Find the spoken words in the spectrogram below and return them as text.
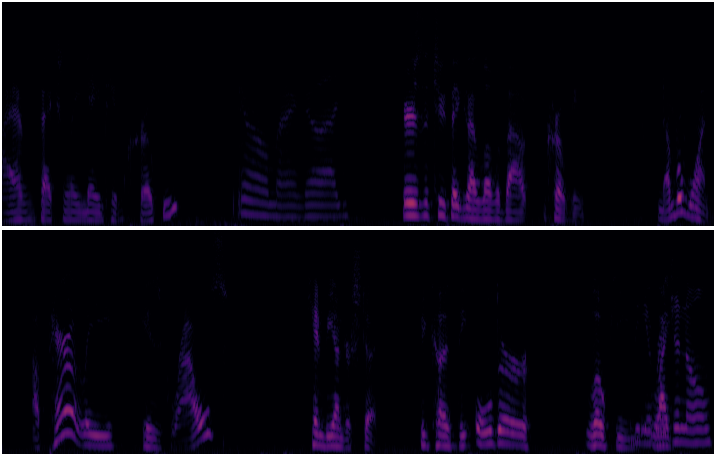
I have affectionately named him Croaky. Oh my god. Here's the two things I love about Croaky. Number one, apparently his growls can be understood because the older Loki, The like original.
